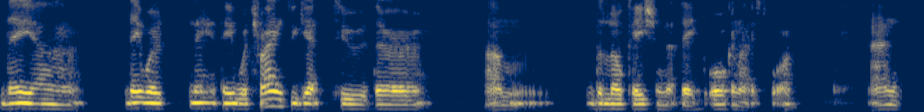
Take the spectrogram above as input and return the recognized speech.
they uh, they were they, they were trying to get to their um, the location that they organized for, and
